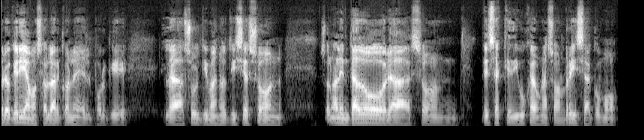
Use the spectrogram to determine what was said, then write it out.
pero queríamos hablar con él porque las últimas noticias son, son alentadoras, son de esas que dibujan una sonrisa como,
